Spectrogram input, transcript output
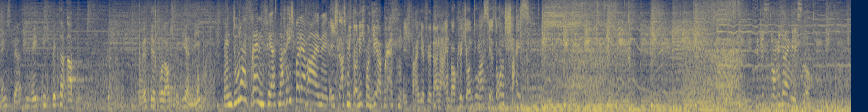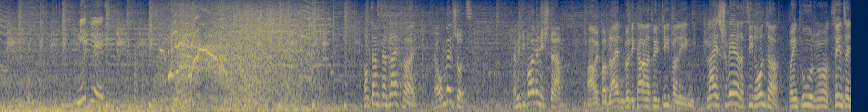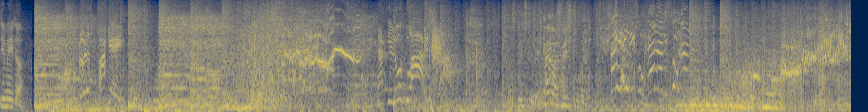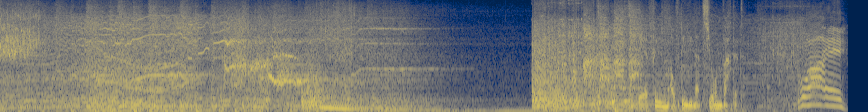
Mensch, Berti, reg dich bitte ab. Du wirst jetzt wohl auch studieren, Lee? Wenn du das Rennen fährst, mache ich bei der Wahl mit. Ich lass mich doch nicht von dir erpressen. Ich fahre hier für deine Einbauküche und du machst hier so einen Scheiß. Du mich eigentlich so? Niedlich. Warum tankst dein Blei frei? Ja, Umweltschutz. Damit die Bäume nicht sterben. Aber mit Verbleiten wird die Karre natürlich tiefer liegen. Blei ist schwer, das zieht runter. Bringt gut oh, 10 Zentimeter. Oh, du blödes Pack, willst du denn? Hä, was willst du? Hey, hey, die zum Rennen, die zum Rennen. Der Film, auf den die Nation wartet. Boah, ey.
